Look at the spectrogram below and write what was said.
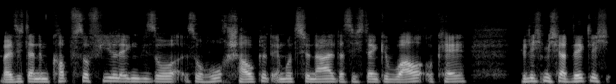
Weil sich dann im Kopf so viel irgendwie so, so hochschaukelt emotional, dass ich denke, wow, okay, will ich mich gerade wirklich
